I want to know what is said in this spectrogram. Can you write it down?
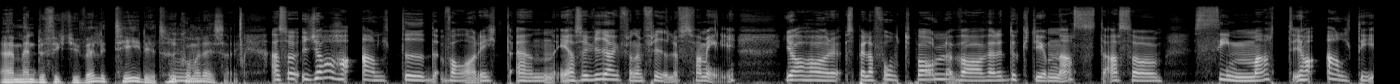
Eh, Men du fick det ju väldigt tidigt, hur kommer Mm. det sig? Alltså jag har alltid varit en, alltså vi är från en friluftsfamilj. Jag har spelat fotboll, var väldigt duktig gymnast, alltså simmat. Jag har alltid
